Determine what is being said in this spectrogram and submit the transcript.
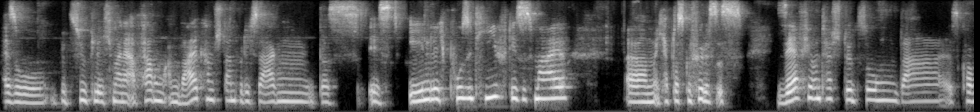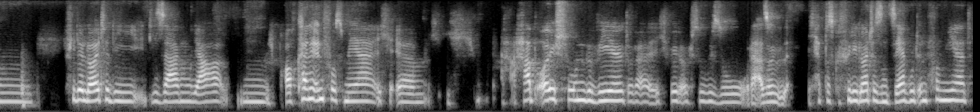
Also bezüglich meiner Erfahrung am Wahlkampfstand würde ich sagen, das ist ähnlich positiv dieses Mal. Ähm, ich habe das Gefühl, es ist sehr viel Unterstützung da. Es kommen viele Leute, die, die sagen, ja, hm, ich brauche keine Infos mehr, ich, äh, ich, ich habe euch schon gewählt oder ich wähle euch sowieso. Oder also ich habe das Gefühl, die Leute sind sehr gut informiert.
